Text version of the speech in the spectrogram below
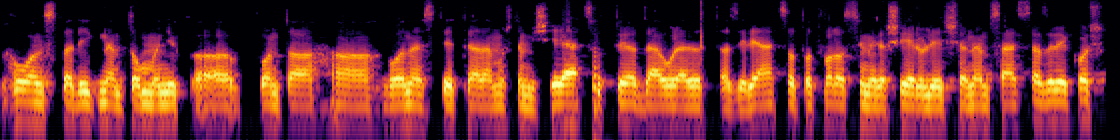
Holmes pedig nem tudom, mondjuk a, pont a, a Golden State most nem is játszott például, előtte azért játszott, ott valószínűleg a sérülése nem százszázalékos,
